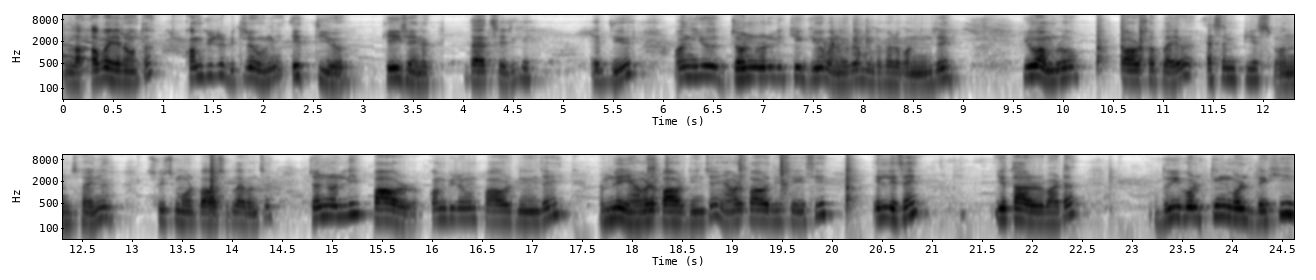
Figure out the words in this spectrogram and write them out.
ल अब हेरौँ त। कम्प्युटरभित्र हुने यति हो केही छैन। द्याट्स इट कि? यति हो। अनि यो जनरली के के हो भन्ने कुरा म तपाईँलाई भनिदिन्छु है यो हाम्रो पावर सप्लाई हो एसएमपिएस भन्छ होइन? स्विच मोड पावर सप्लाई भन्छ। जनरली पावर कम्प्युटरमा पावर दिने चाहिँ हामीले यहाँबाट पावर दिन्छ। यहाँबाट पावर दिइसकेपछि यसले चाहिँ यो तारहरूबाट दुई भोल्ट तिन भोल्टदेखि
